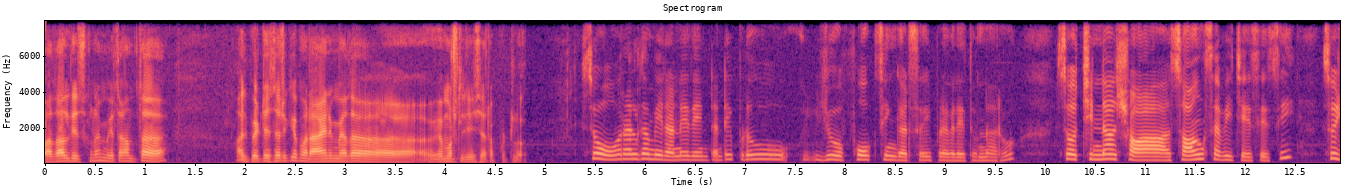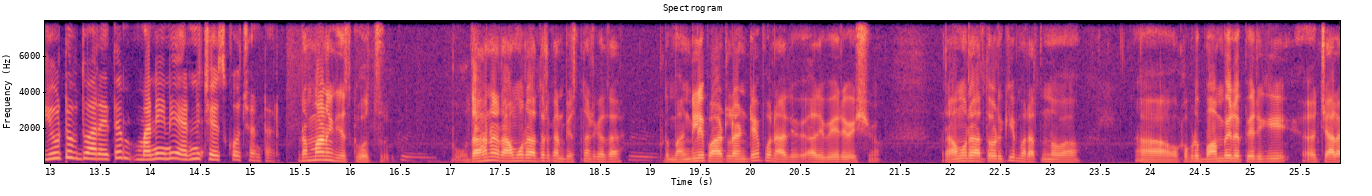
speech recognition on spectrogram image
పదాలు తీసుకుని మిగతా అంతా అది పెట్టేసరికి మరి ఆయన మీద విమర్శలు చేశారు అప్పట్లో. సో ఓవరాల్గా మీరు అనేది ఏంటంటే ఇప్పుడు ఫోక్ సింగర్స్ ఇప్పుడు ఎవరైతే ఉన్నారో సో చిన్న షా సాంగ్స్ అవి చేసేసి సో యూట్యూబ్ ద్వారా అయితే మనీని ఎర్న్ చేసుకోవచ్చు అంటారు. బ్రహ్మాండంగా చేసుకోవచ్చు. ఉదాహరణ రాము రాథోడ్ కనిపిస్తున్నాడు కదా. ఇప్పుడు మంగ్లీ పాటలు అంటే పోనీ అది అది వేరే విషయం. రాము రాథోడ్కి మరి అతను ఒకప్పుడు బాంబేలో పెరిగి చాలా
